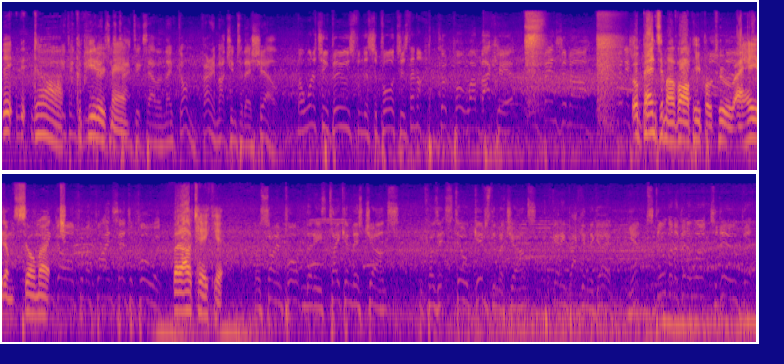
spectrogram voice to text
They, they- oh, you think of computers, Juventus man. Tactics, Alan. They've gone very much into their shell. Well, one or two boos from the supporters. They're not. Could pull one back here. Benzema. finishes Well, oh, Benzema of all people too. I hate him so much, goal from a fine centre forward. but I'll take it. Well, so important that he's taken this chance because it still gives them a chance of getting back in the game. Yeah, still got a bit of work to do, but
